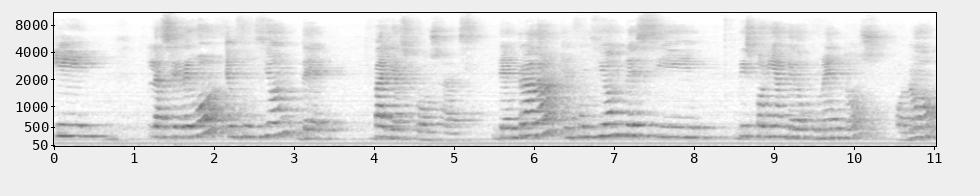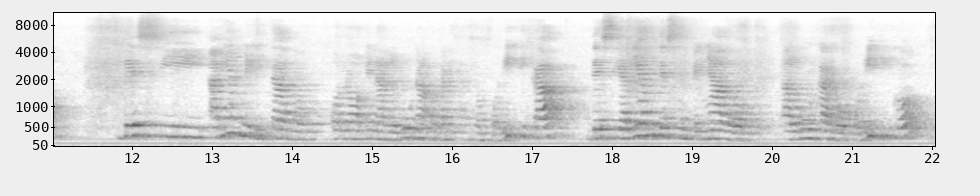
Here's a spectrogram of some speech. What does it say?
y la segregó en función de varias cosas. De entrada, en función de si disponían de documentos o no, de si habían militado o no en alguna organización política, de si habían desempeñado algún cargo político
